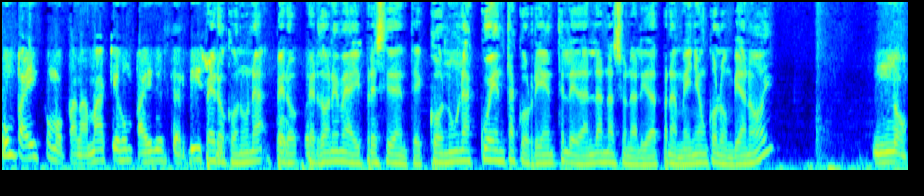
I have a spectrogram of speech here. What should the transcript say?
Un país como Panamá, que es un país de servicio. Pero con una, pero perdóneme ahí, presidente, ¿con una cuenta corriente le dan la nacionalidad panameña a un colombiano hoy? No.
